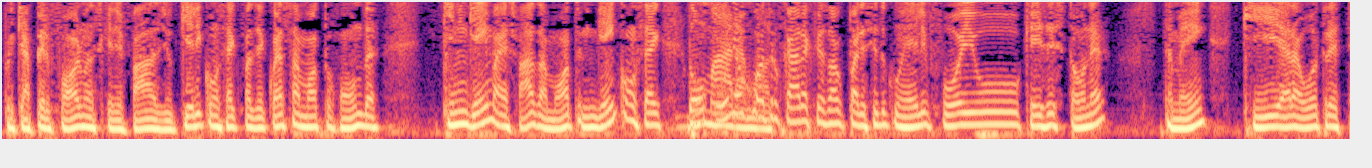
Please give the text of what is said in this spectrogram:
porque a performance que ele faz e o que ele consegue fazer com essa moto Honda, que ninguém mais faz a moto, ninguém consegue. O a único moto. outro cara que fez algo parecido com ele foi o Casey Stoner, também, que era outro ET,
